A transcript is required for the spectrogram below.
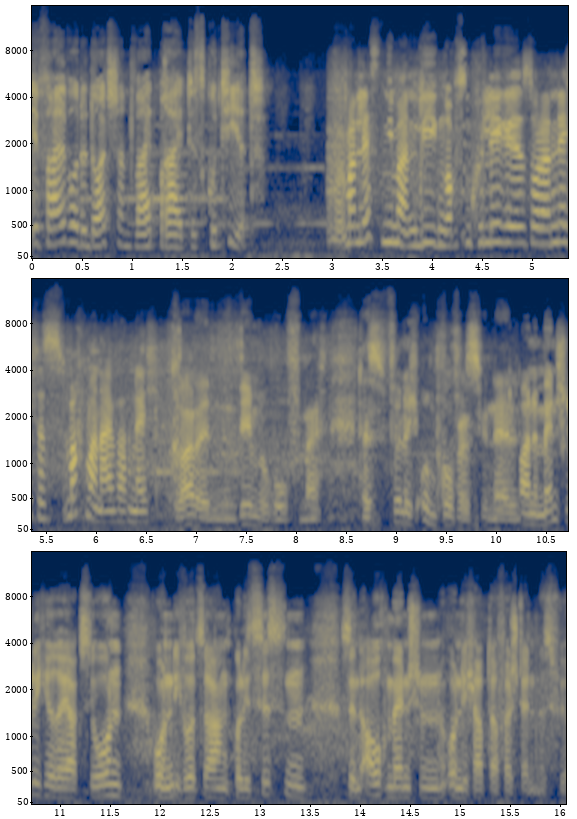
Ihr Fall wurde deutschlandweit breit diskutiert. Man lässt niemanden liegen, ob es ein Kollege ist oder nicht. Das macht man einfach nicht. Gerade in dem Beruf, ne? das ist völlig unprofessionell. Eine menschliche Reaktion und ich würde sagen, Polizisten sind auch Menschen und ich habe da Verständnis für.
